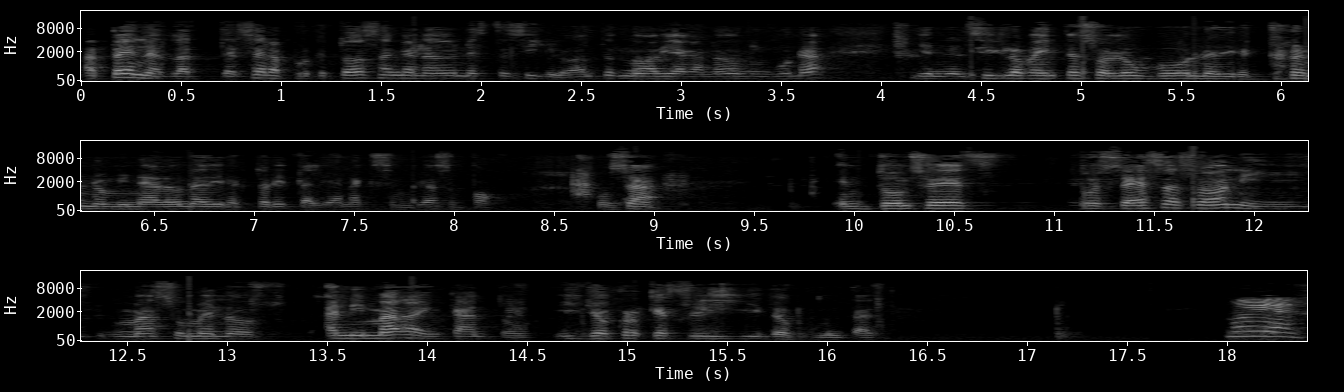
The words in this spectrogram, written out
Apenas la tercera, porque todas han ganado en este siglo. Antes no había ganado ninguna y en el siglo XX solo hubo una directora nominada, una directora italiana que se murió hace poco. O sea, entonces, pues esas son y más o menos animada encanto. Y yo creo que Flea documental. Muy bien.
